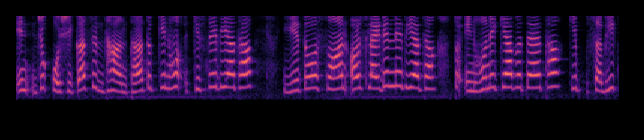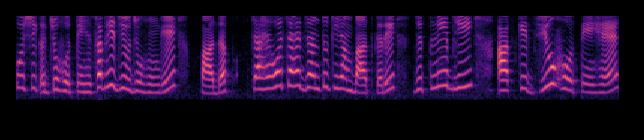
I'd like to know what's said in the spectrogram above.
इन जो कोशिका सिद्धांत था तो किन्हों, किसने दिया था? ये तो स्वान और स्लाइडन ने दिया था। तो इन्होंने क्या बताया था कि सभी कोशिका जो होते हैं, सभी जीव जो होंगे, पादप चाहे हो, चाहे जंतु की हम बात करें, जितने भी आपके जीव होते हैं,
